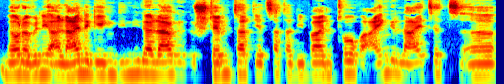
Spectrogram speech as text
mehr oder weniger alleine gegen die Niederlage gestemmt hat. Jetzt hat er die beiden Tore eingeleitet. Äh,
